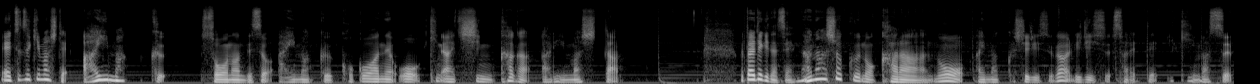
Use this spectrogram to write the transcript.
えー、続きまして、iMac。そうなんですよ。iMac。ここはね、大きな進化がありました。具体的にはですね、7色のカラーの iMac シリーズがリリースされていきます。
